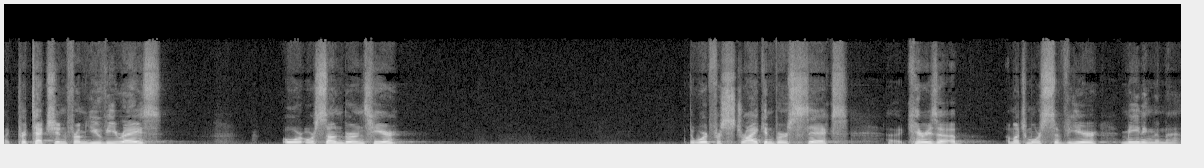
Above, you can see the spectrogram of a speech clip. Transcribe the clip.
like protection from UV rays or, or sunburns here. The word for strike in verse 6 uh, carries a, a, a much more severe meaning than that.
